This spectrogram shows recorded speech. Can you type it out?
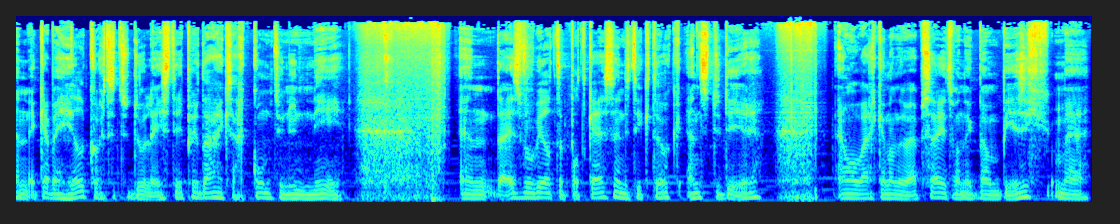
En ik heb een heel korte to-do-lijst per dag. Ik zeg continu nee. En dat is bijvoorbeeld de podcast en de TikTok en studeren. En we werken aan de website, want ik ben bezig met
